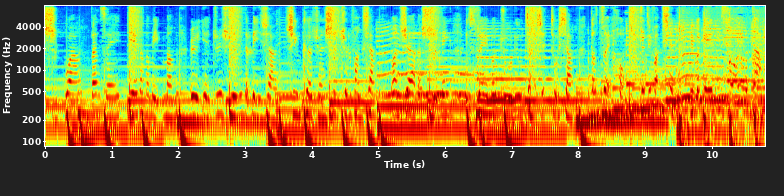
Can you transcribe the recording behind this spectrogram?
时光，伴随跌宕的迷茫，日夜追寻的理想，顷刻全失去了方向，忘却了使命，你随波逐流，展现投降，到最后终究发现，没法给你所有答案。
